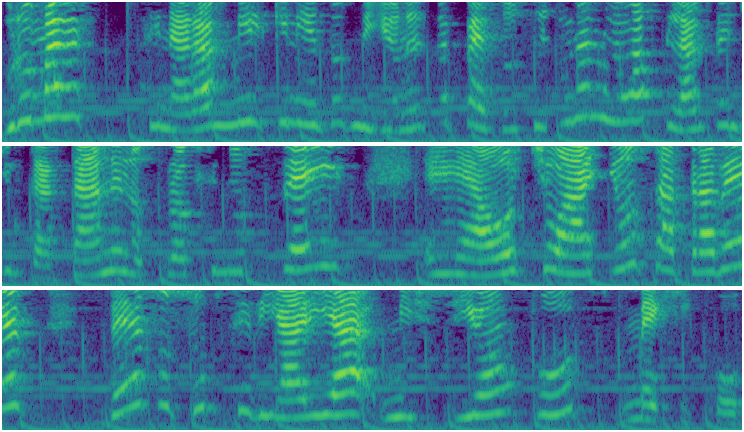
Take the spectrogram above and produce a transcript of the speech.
Gruma destinará 1.500 millones de pesos en una nueva planta en Yucatán en los próximos 6 eh, a 8 años a través de su subsidiaria Mission Foods México.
